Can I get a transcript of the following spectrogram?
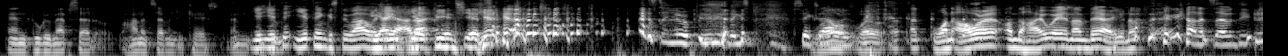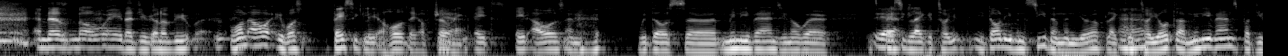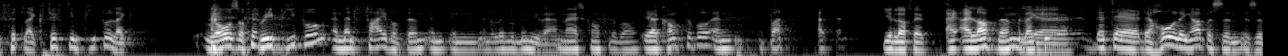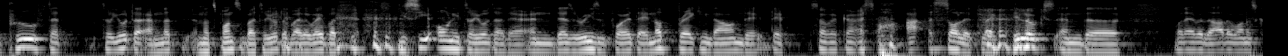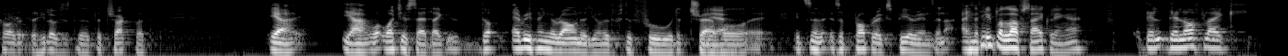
And Google Maps said 170 k's. And you you, th you think it's two hours? Yeah, yeah, European shit. Yeah, As the European things, six well, hours. Well, uh, uh one hour on the highway, and I'm there. You know, 170, and there's no way that you're gonna be one hour. It was basically a whole day of traveling, yeah. eight eight hours, and with those uh, minivans, you know, where it's yeah. basically like a Toyota. You don't even see them in Europe, like uh-huh. the Toyota minivans, but you fit like 15 people, like rows of three people, and then five of them in, in, in a little minivan. Nice, comfortable. Yeah, comfortable, and but. Uh, you loved it. I, I love them. Like yeah. uh, that, they're they're holding up is an is a proof that Toyota. I'm not I'm not sponsored by Toyota by the way, but you see only Toyota there, and there's a reason for it. They're not breaking down. They they've solid cars. Oh, uh, solid like Hilux and. Whatever the other one is called. The Hilux is the, the truck, but yeah, yeah, what, what you said, like the, everything around it, you know, the, the food, the travel, yeah. it's a it's a proper experience, and I, and the people love cycling, eh? They they love like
